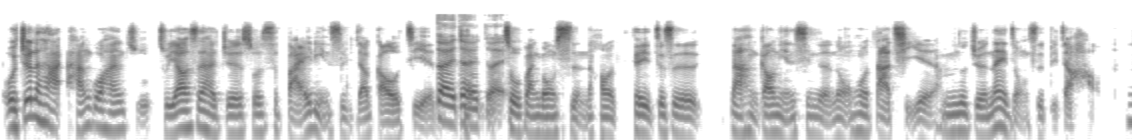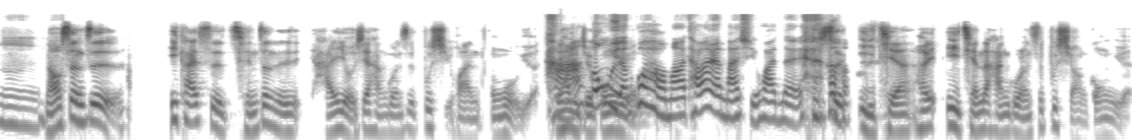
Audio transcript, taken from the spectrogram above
我觉得韩韩国还主主要是还觉得说是白领是比较高阶的，对对对，坐办公室，然后可以就是拿很高年薪的那种或大企业，他们都觉得那种是比较好的。嗯，然后甚至。一开始前阵子还有些韩国人是不喜欢公务员，他们觉得公务员，公务员不好吗？台湾人蛮喜欢的。是 以前和以前的韩国人是不喜欢公务员，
